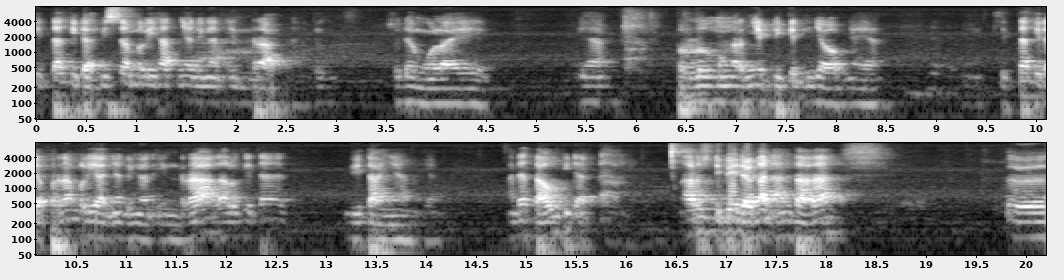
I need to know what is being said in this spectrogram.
kita tidak bisa melihatnya dengan indera? Itu sudah mulai ya perlu mengernyit dikit menjawabnya ya. Kita tidak pernah melihatnya dengan indera, lalu kita ditanya ya. Anda tahu tidak? Harus dibedakan antara eh,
